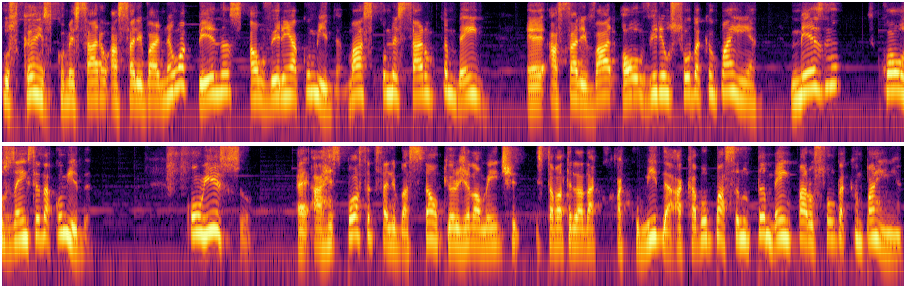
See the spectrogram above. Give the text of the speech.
os, cães começaram a salivar não apenas ao verem a comida, mas começaram também é, a salivar ao ouvirem o som da campainha, mesmo com a ausência da comida. Com isso, é, a resposta de salivação, que originalmente estava atrelada à comida, acabou passando também para o som da campainha.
